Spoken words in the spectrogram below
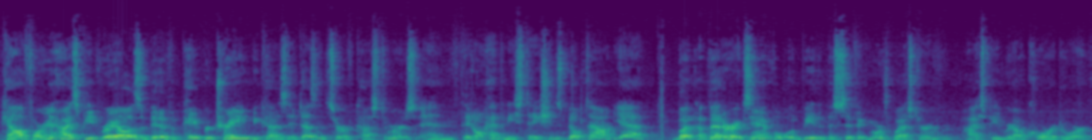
California high speed rail is a bit of a paper train because it doesn't serve customers and they don't have any stations built out yet. But a better example would be the Pacific Northwestern high speed rail corridor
